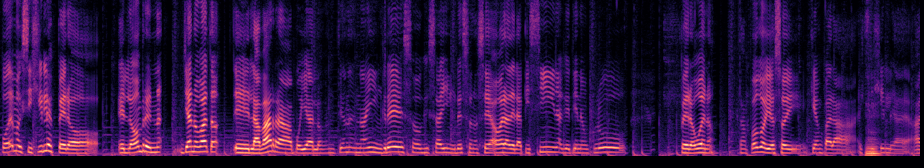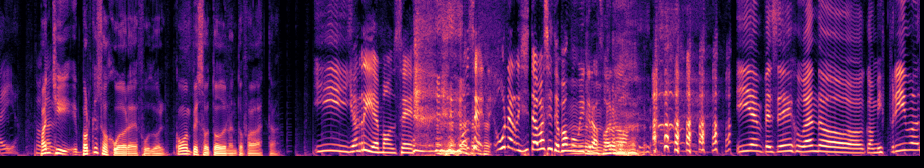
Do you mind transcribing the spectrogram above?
podemos exigirles, pero el hombre no, ya no va eh, la barra a apoyarlos, ¿entiendes? No hay ingreso, quizá hay ingreso, no sé, ahora de la piscina que tiene un club, pero bueno, tampoco yo soy quien para exigirle mm. a, a, ella. Total. Panchi, ¿por qué sos jugadora de fútbol? ¿Cómo empezó todo en Antofagasta? Y yo... Se ríe, Monse. Monse, una risita más y te pongo un micrófono. Y empecé jugando con mis primos.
